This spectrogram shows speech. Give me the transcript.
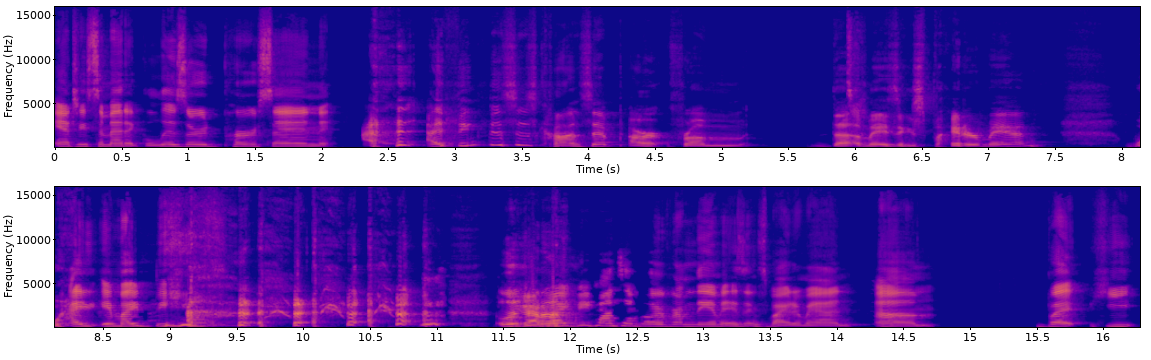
anti-Semitic lizard person. I, I think this is concept art from the Amazing Spider-Man. I it might be Look, it I don't. might be concept art from the Amazing Spider-Man. Um, but he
